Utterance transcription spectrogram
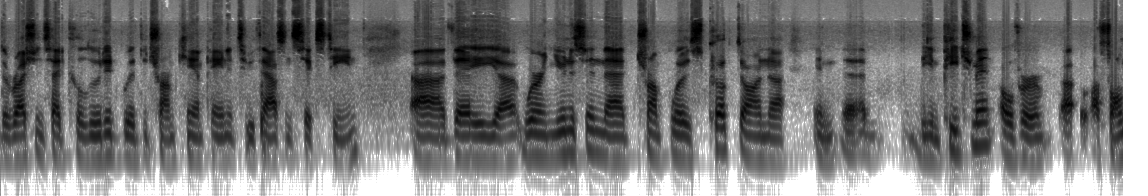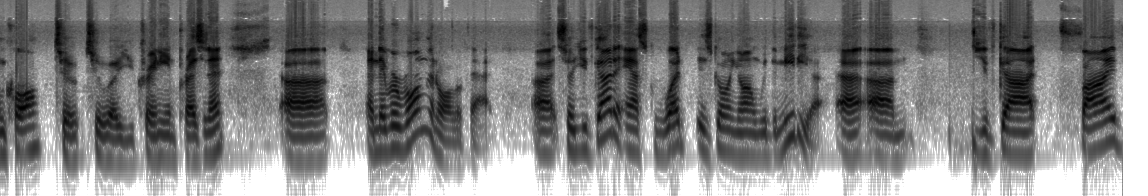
the Russians had colluded with the Trump campaign in 2016. Uh, they were in unison that Trump was cooked on in, the impeachment over a phone call to, to a Ukrainian president. and they were wrong in all of that. Uh, so you've got to ask what is going on with the media. Uh, um, you've got five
